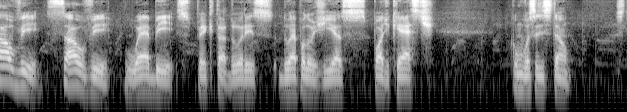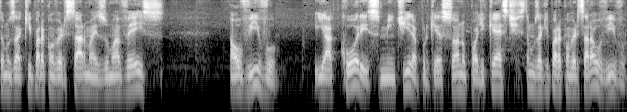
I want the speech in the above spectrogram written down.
Salve, salve, web espectadores do Apologias Podcast. Como vocês estão? Estamos aqui para conversar mais uma vez, ao vivo e a cores, mentira, porque é só no podcast. Estamos aqui para conversar ao vivo.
